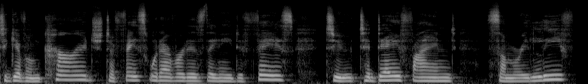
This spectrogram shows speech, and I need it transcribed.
to give them courage to face whatever it is they need to face, to today find some relief.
